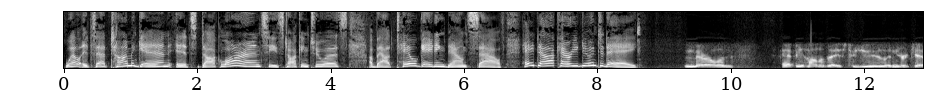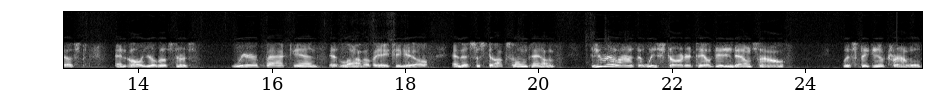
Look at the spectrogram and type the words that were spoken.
Well, it's that time again. It's Doc Lawrence. He's talking to us about tailgating down south. Hey, Doc, how are you doing today? Marilyn, happy holidays to you and your guest and all your listeners. We're back in Atlanta, the ATL and this is Doc's hometown. Do you realize that we started tailgating down south with Speaking of Travel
